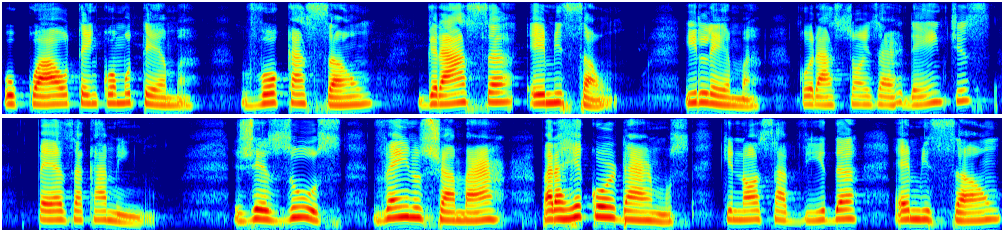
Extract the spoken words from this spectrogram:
o qual tem como tema vocação, graça e missão, e lema corações ardentes, pés a caminho. Jesus vem nos chamar para recordarmos que nossa vida é missão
